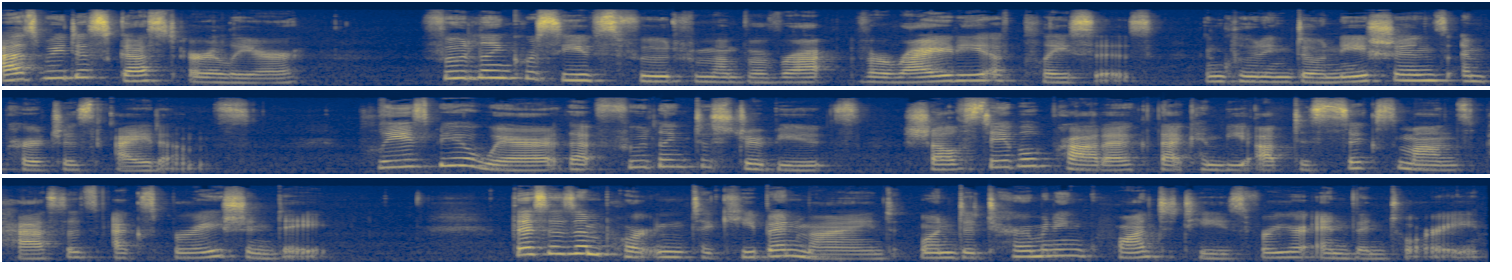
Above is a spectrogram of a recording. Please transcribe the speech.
As we discussed earlier, FoodLink receives food from a variety of places, including donations and purchased items. Please be aware that FoodLink distributes shelf-stable product that can be up to six months past its expiration date. This is important to keep in mind when determining quantities for your inventory.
